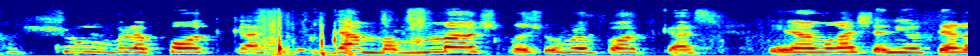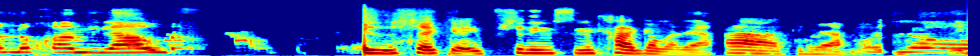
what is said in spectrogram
חשוב לפודקאסט, מידע ממש חשוב לפודקאסט. היא אמרה שאני יותר נוחה מלאו. איזה שקר, היא פשוט עם שמיכה גם עליה. אה, כן. לא.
